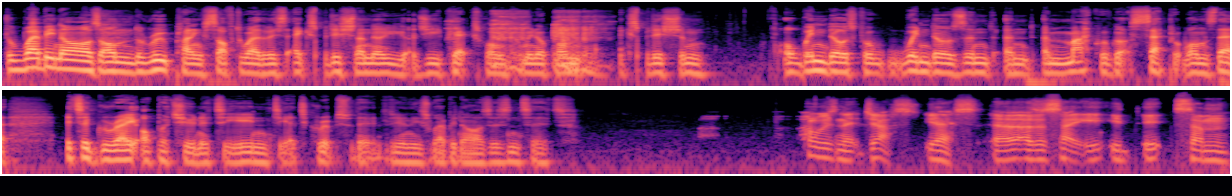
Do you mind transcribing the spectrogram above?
the webinars on the route planning software, this Expedition. I know you got a GPX one coming up on Expedition or Windows for Windows and, and, and Mac. We've got separate ones there. It's a great opportunity in to get to grips with it doing these webinars, isn't it? Oh, isn't it just? Yes. Uh, as I say, it, it, it's um,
